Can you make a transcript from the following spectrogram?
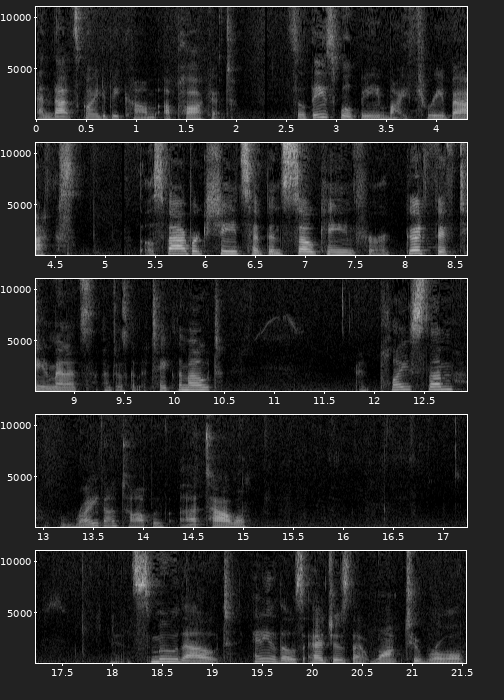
and that's going to become a pocket. So these will be my three backs. Those fabric sheets have been soaking for a good 15 minutes. I'm just going to take them out and place them right on top of a towel. And smooth out any of those edges that want to roll.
